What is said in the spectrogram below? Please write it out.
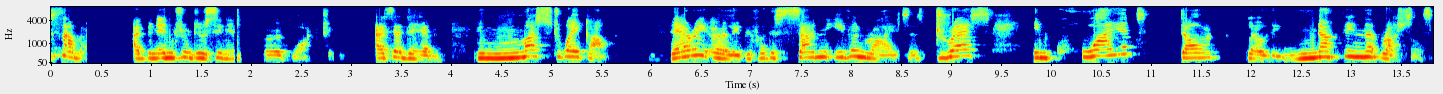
This summer, I've been introducing him to bird watching. I said to him, You must wake up very early before the sun even rises, dress in quiet, dark clothing, nothing that rustles.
